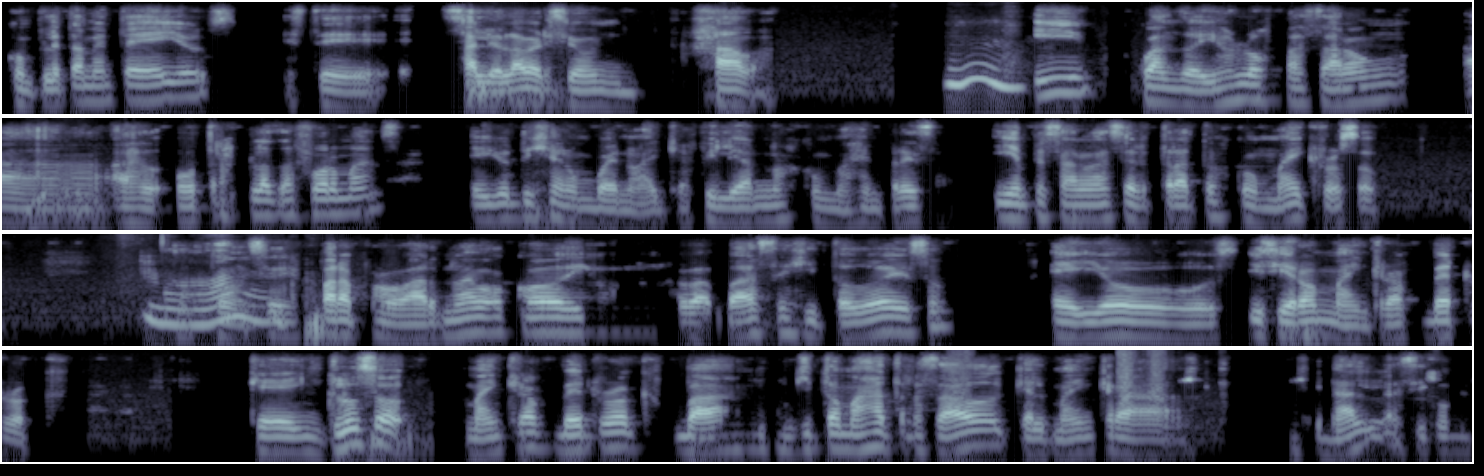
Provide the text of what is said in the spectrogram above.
completamente ellos, este, salió la versión Java. Mm, Y cuando ellos los pasaron a, a otras plataformas, ellos dijeron, bueno, hay que afiliarnos con más empresas. Y empezaron a hacer tratos con Microsoft. no. Entonces, para probar nuevo código, nuevas bases y todo eso, ellos hicieron Minecraft Bedrock. Que incluso Minecraft Bedrock va un poquito más atrasado que el Minecraft original, así como el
